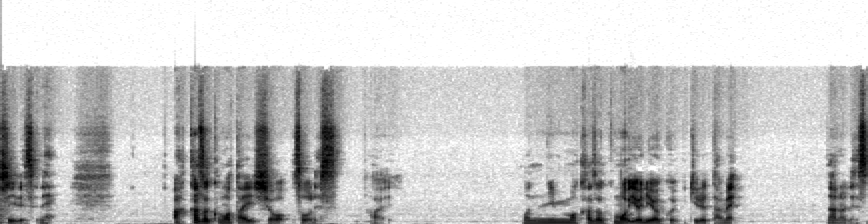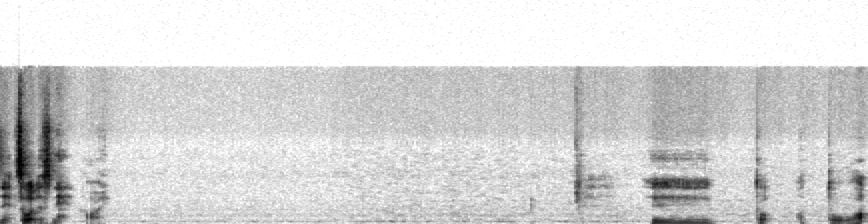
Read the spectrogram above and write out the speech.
しいですよね。あ、家族も対象。そうです。はい。本人も家族もよりよく生きるためなのですね。そうですね。えー、っと、あとは、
